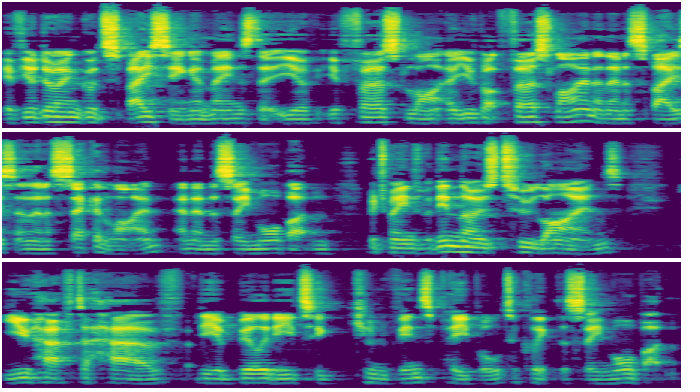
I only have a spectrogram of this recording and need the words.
If you're doing good spacing, it means that your your first line, uh, you've got first line and then a space and then a second line and then the see more button, which means within those two lines, you have to have the ability to convince people to click the see more button.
